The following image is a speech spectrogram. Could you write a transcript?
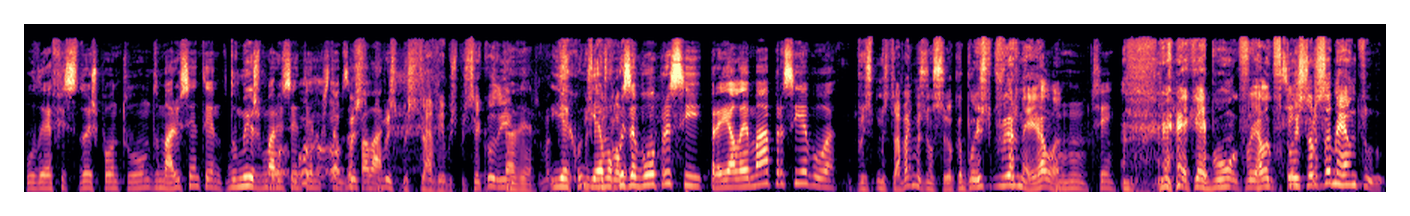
o déficit 2.1 de Mário Centeno, do mesmo Mário Centeno que estamos mas, a falar. Mas, mas, está a ver, mas por isso é que eu digo. Está a ver. E é, mas, e é uma coisa boa para si. Para ela é má, para si é boa. Mas, está bem, mas não sou eu que apoio este governo, é ela. Uhum, sim. é que é bom, foi ela que votou este orçamento.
